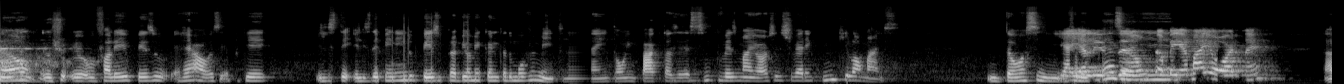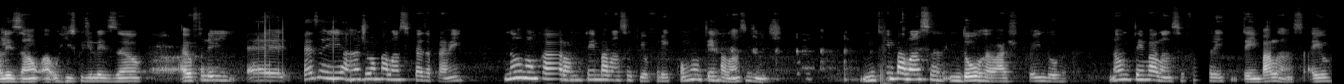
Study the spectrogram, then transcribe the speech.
Não, eu, eu falei o peso real, assim, é porque eles, te- eles dependem do peso para a biomecânica do movimento, né? Então o impacto às vezes é cinco vezes maior se eles estiverem com um quilo a mais. Então, assim. E aí a falei, "Pesa lesão aí." também é maior, né? A lesão, o risco de lesão. Aí eu falei, é, pesa aí, arranja uma balança e pesa para mim. Não, não, Carol, não tem balança aqui. Eu falei, como não tem balança, gente? Não tem balança em Doha, eu acho que foi em Doha. Não, não tem balança. Eu falei, tem balança. Aí eu,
